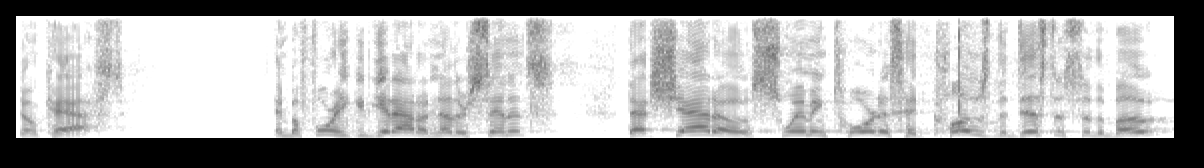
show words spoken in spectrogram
Don't cast. And before he could get out another sentence, that shadow swimming toward us had closed the distance to the boat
